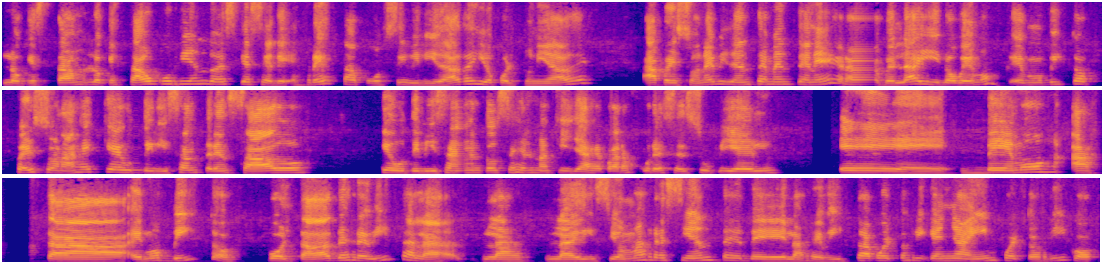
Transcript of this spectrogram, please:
lo que está, lo que está ocurriendo es que se les resta posibilidades y oportunidades a personas evidentemente negras, ¿verdad? Y lo vemos, hemos visto personajes que utilizan trenzados que utilizan entonces el maquillaje para oscurecer su piel. Eh, vemos hasta, hemos visto portadas de revistas, la, la, la, edición más reciente de la revista puertorriqueña IN Puerto Rico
